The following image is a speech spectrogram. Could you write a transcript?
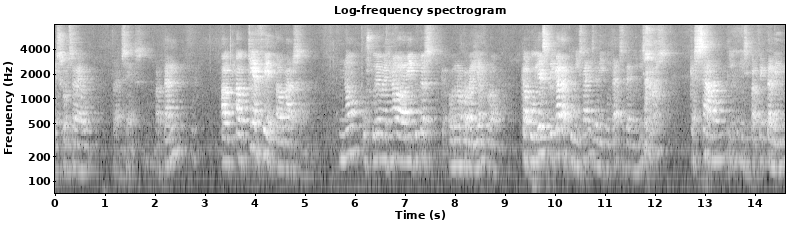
és, com sabeu, francès. Per tant, el, el que ha fet el Barça, no us podeu imaginar l'anècdotes on no acabaríem, però que podria explicar de comissaris, de diputats, de ministres, que saben perfectament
